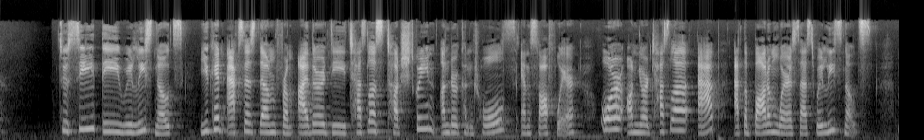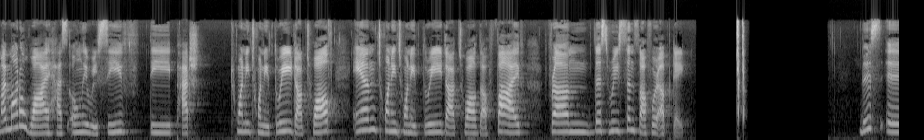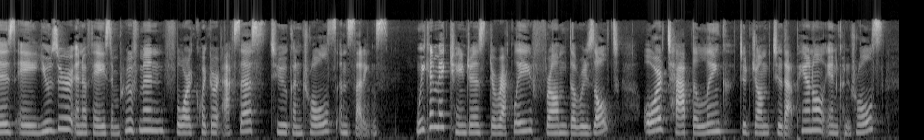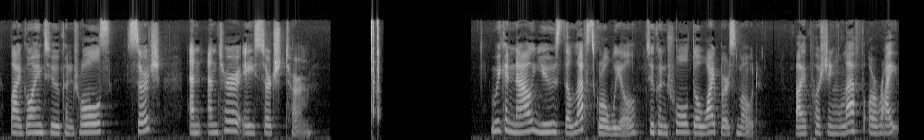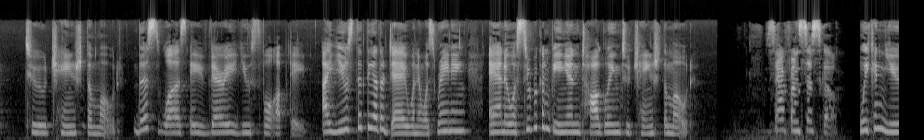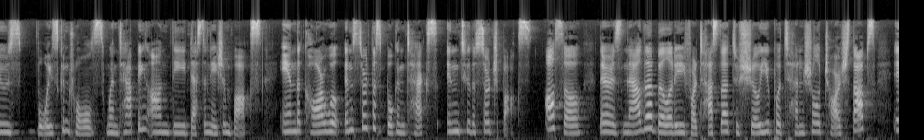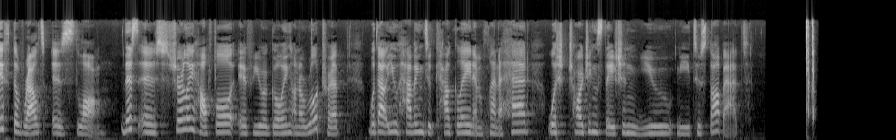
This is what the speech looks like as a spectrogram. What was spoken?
To see the release notes, you can access them from either the Tesla's touchscreen under Controls and Software or on your Tesla app at the bottom where it says Release Notes. My Model Y has only received the patch 2023.12 and 2023.12.5 from this recent software update. This is a user interface improvement for quicker access to controls and settings. We can make changes directly from the result or tap the link to jump to that panel in controls by going to controls, search, and enter a search term. We can now use the left scroll wheel to control the wipers mode by pushing left or right to change the mode. This was a very useful update. I used it the other day when it was raining, and it was super convenient toggling to change the mode. San Francisco. We can use voice controls when tapping on the destination box, and the car will insert the spoken text into the search box. Also, there is now the ability for Tesla to show you potential charge stops if the route is long. This is surely helpful if you are going on a road trip without you having to calculate and plan ahead which charging station you need to stop at.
